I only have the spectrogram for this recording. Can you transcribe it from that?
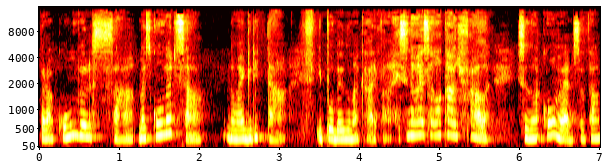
para conversar, mas conversar, não é gritar e pôr dedo na cara e falar, esse não é local de fala, isso não é conversa, tá?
